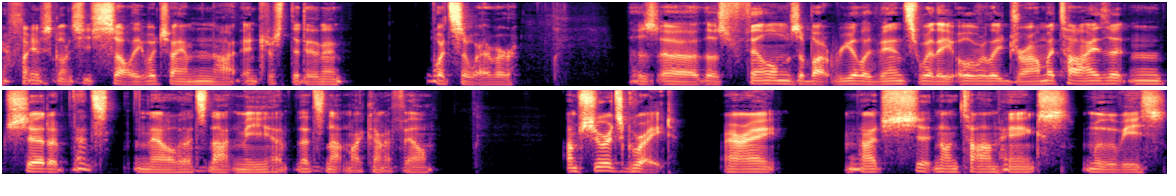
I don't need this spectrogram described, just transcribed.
Everybody was going to see Sully, which I am not interested in whatsoever. Those uh, those films about real events where they overly dramatize it and shit. Uh, that's no, that's not me. Uh, that's not my kind of film. I'm sure it's great. All right, I'm not shitting on Tom Hanks movies.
